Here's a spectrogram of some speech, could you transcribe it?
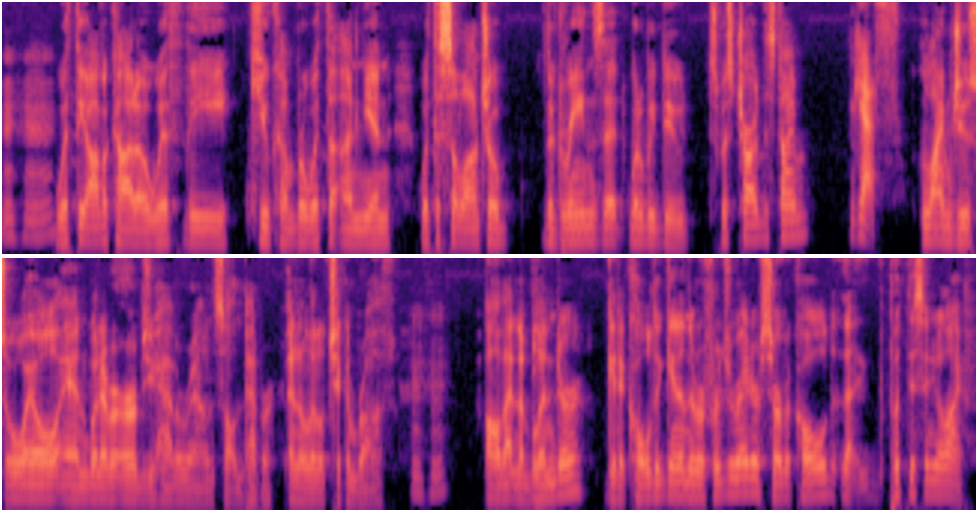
mm-hmm. with the avocado, with the cucumber, with the onion, with the cilantro, the greens that, what did we do? Swiss chard this time? Yes. Lime juice, oil, and whatever herbs you have around, salt and pepper, and a little chicken broth. Mm-hmm. All that in a blender. Get it cold again in the refrigerator. Serve it cold. That, put this in your life.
